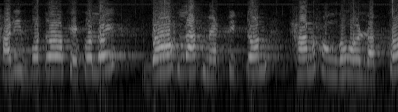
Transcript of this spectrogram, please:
খাৰিফ বতৰৰ শেষলৈ দহ লাখ মেট্ৰিক টন ধান সংগ্ৰহৰ লক্ষ্য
